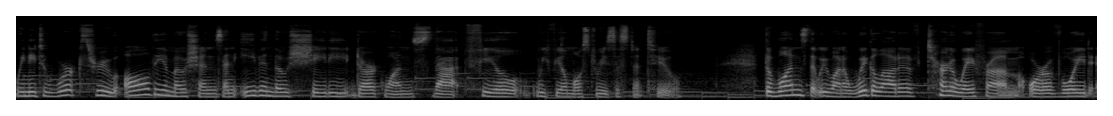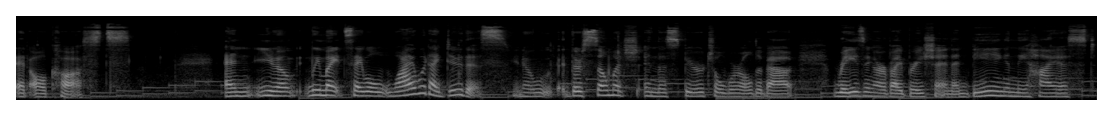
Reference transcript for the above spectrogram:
we need to work through all the emotions and even those shady, dark ones that feel we feel most resistant to. The ones that we want to wiggle out of, turn away from, or avoid at all costs. And, you know, we might say, well, why would I do this? You know, there's so much in the spiritual world about raising our vibration and being in the highest,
